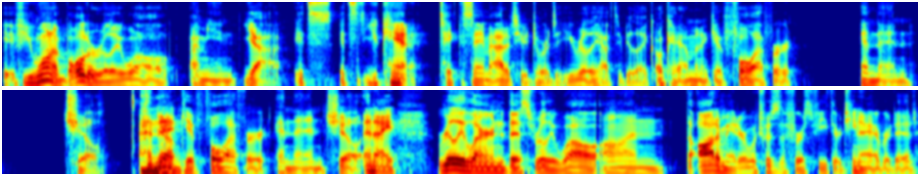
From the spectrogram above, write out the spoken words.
if you want to boulder really well, I mean, yeah, it's it's you can't take the same attitude towards it. You really have to be like, okay, I'm going to give full effort and then chill. And then give full effort and then chill. And I really learned this really well on the Automator, which was the first V13 I ever did,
